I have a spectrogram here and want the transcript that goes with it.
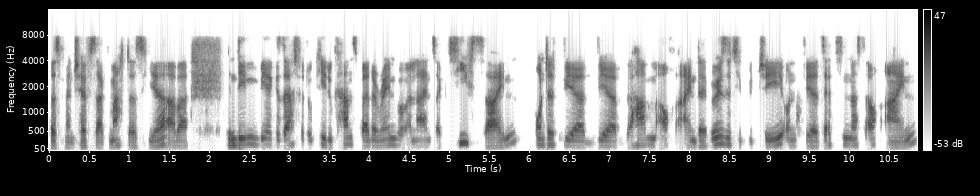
dass mein Chef sagt, mach das hier, aber indem mir gesagt wird, okay, du kannst bei der Rainbow Alliance aktiv sein und wir, wir haben auch ein Diversity-Budget und wir setzen das auch ein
